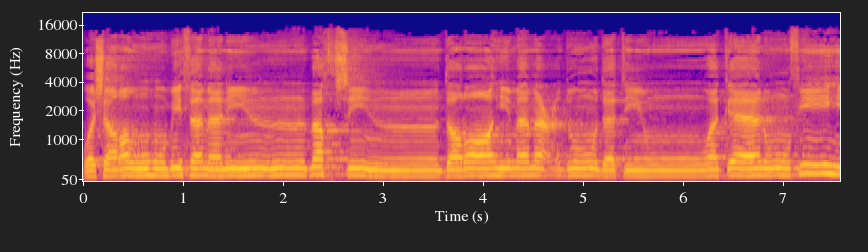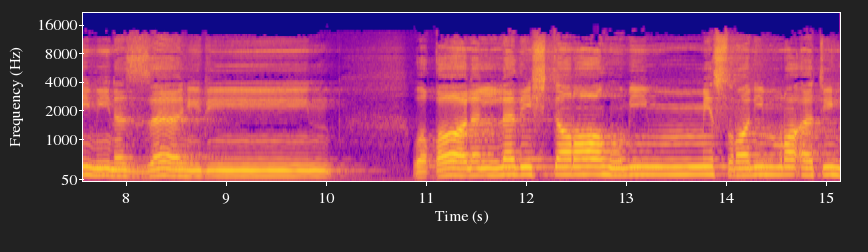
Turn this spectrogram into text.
وشروه بثمن بخس دراهم معدودة وكانوا فيه من الزاهدين. وقال الذي اشتراه من مصر لامرأته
